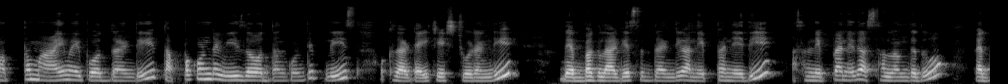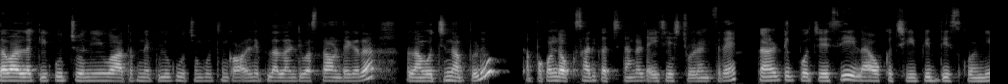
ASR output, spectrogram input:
మొత్తం మాయమైపోద్దండి. తప్పకుండా వీజ్ అవద్దు అనుకుంటే ప్లీజ్ ఒకసారి ట్రై చేసి చూడండి. దెబ్బకు లాగేస్తుందండి ఆ నొప్పి అనేది. అసలు నొప్పి అనేది అస్సలు ఉండదు. పెద్దవాళ్ళకి కూర్చొని వాతం నొప్పులు కూర్చొని కూర్చొని కాళ్ళ నొప్పులు అలాంటివి వస్తూ ఉంటాయి కదా అలా వచ్చినప్పుడు తప్పకుండా ఒకసారి ఖచ్చితంగా ట్రై చేసి చూడండి ఫ్రెండ్ థర్డ్ టిప్ వచ్చేసి ఇలా ఒక చీపిది తీసుకోండి.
